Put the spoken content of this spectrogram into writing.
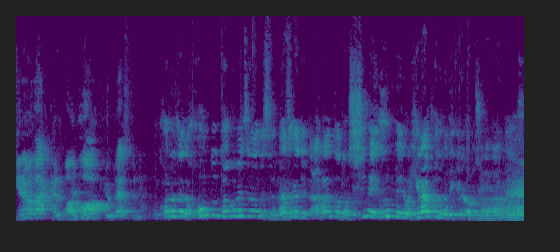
you know, that can unlock your destiny. こ本当に特別なんです。なぜかというと、あなたの使命、運命を開くことができるかもしれないんです。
